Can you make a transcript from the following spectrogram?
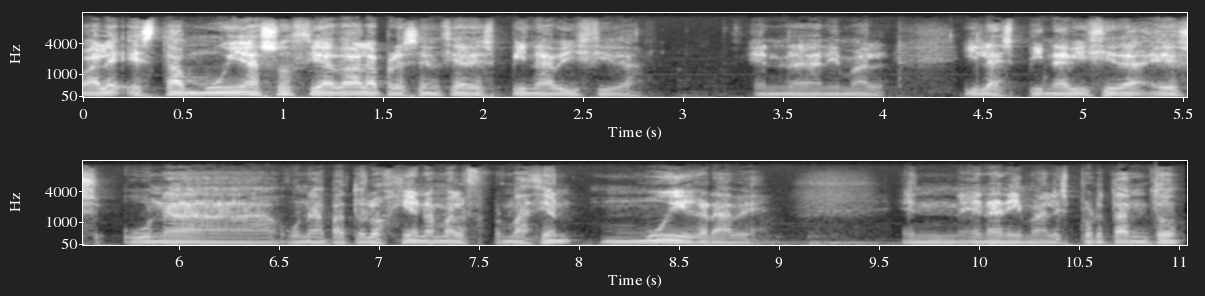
¿vale? Está muy asociado a la presencia de espina bífida en el animal. Y la espina bífida es una, una patología, una malformación muy grave en, animales. Por tanto,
